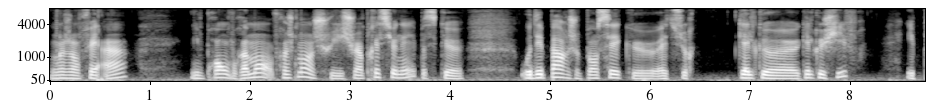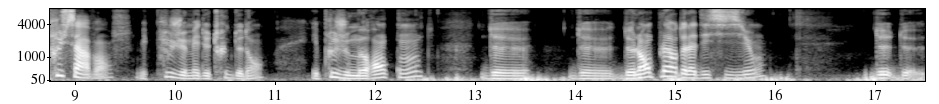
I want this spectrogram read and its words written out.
Moi j'en fais un. Il me prend vraiment, franchement, je suis, je suis impressionné parce que au départ, je pensais que être sur quelques, quelques chiffres, et plus ça avance, mais plus je mets de trucs dedans, et plus je me rends compte de, de, de l'ampleur de la décision. De, de,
